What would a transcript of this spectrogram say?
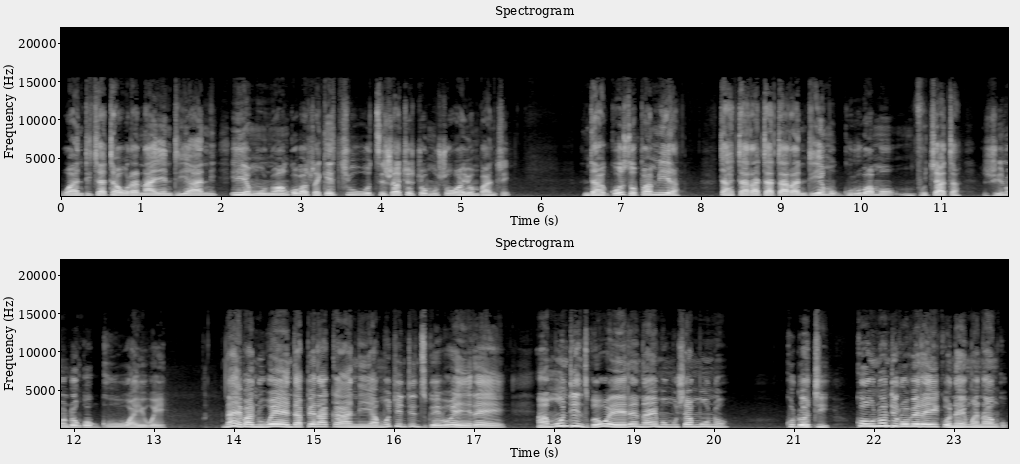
Wandichataura naye ndiani? Iye munhu angova zvake chiutsi zvacho chomusvo wayo mbanje. Ndagozopamira. Tatara tatara ndiye muguruvamo mvhuchata zvino ndongoguhwa iwe. Nai vanhu wee ndapera kani? Hamuchindinzwewo here? Hamundinzwewo here nhai mumusha muno? Kudoti ko unondirovereiko nhai mwanangu?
